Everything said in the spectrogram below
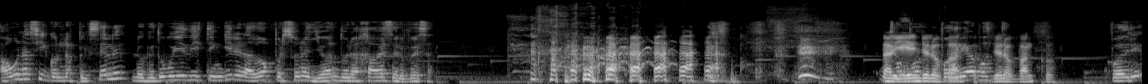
aún así con los pixeles, lo que tú podías distinguir era dos personas llevando una java de cerveza. Está Yo bien, yo los banco. Yo los banco. Podría,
